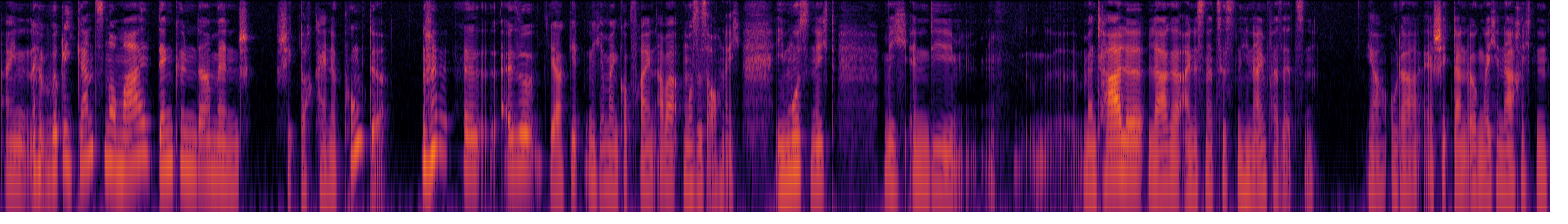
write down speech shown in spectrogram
ein wirklich ganz normal denkender Mensch schickt doch keine Punkte. also ja, geht nicht in meinen Kopf rein, aber muss es auch nicht. Ich muss nicht mich in die mentale Lage eines Narzissten hineinversetzen. Ja, oder er schickt dann irgendwelche Nachrichten,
